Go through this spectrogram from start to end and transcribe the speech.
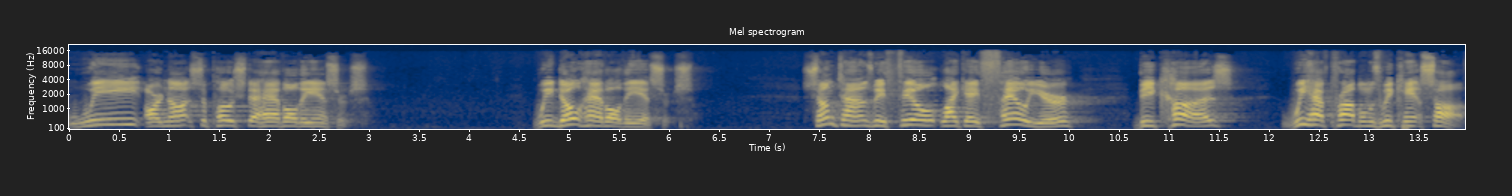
we are not supposed to have all the answers. We don't have all the answers. Sometimes we feel like a failure because we have problems we can't solve.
